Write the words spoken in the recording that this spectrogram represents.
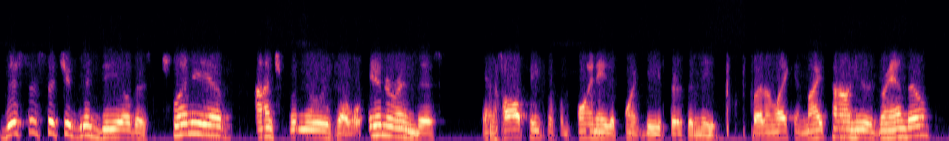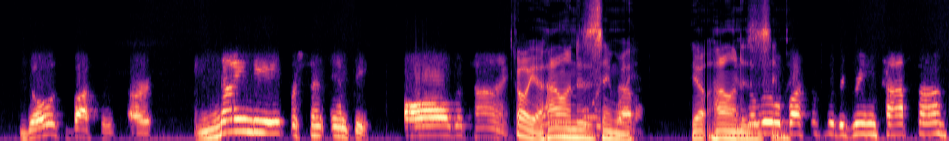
this is such a good deal, there's plenty of entrepreneurs that will enter in this and haul people from point A to point B if there's a need. But unlike in my town here in Grandville, those buses are 98% empty all the time. Oh, yeah. Holland is the same way. 24/7. Yep. Holland And is the the little buses with the green tops on,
